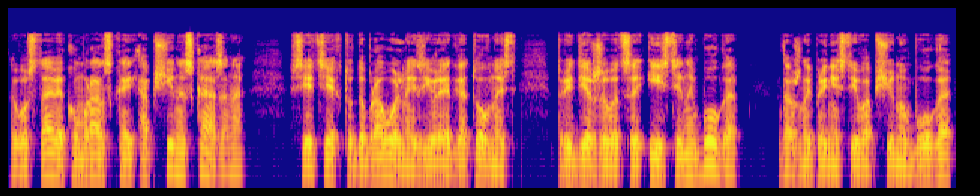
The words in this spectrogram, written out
В уставе кумранской общины сказано «Все те, кто добровольно изъявляет готовность придерживаться истины Бога, должны принести в общину Бога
